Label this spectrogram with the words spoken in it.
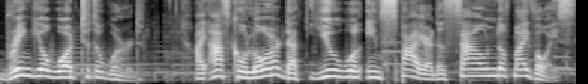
bring your word to the world. I ask, O oh Lord, that you will inspire the sound of my voice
